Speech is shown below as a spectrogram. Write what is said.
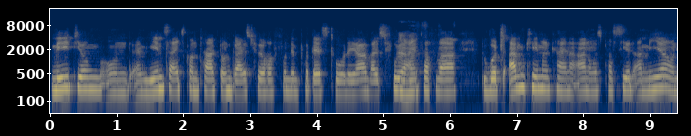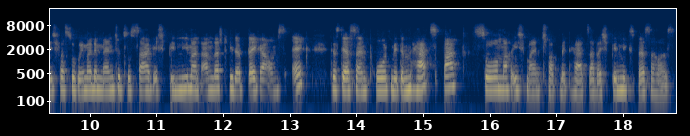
Medium und ähm, Jenseitskontakt und Geistführer von dem Podest holen, ja, weil es früher mhm. einfach war, du wurdest ankämmeln, keine Ahnung, es passiert an mir und ich versuche immer den Menschen zu sagen, ich bin niemand anders wie der Bäcker ums Eck, dass der sein Brot mit dem Herz backt, so mache ich meinen Job mit Herz, aber ich bin nichts Besseres.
